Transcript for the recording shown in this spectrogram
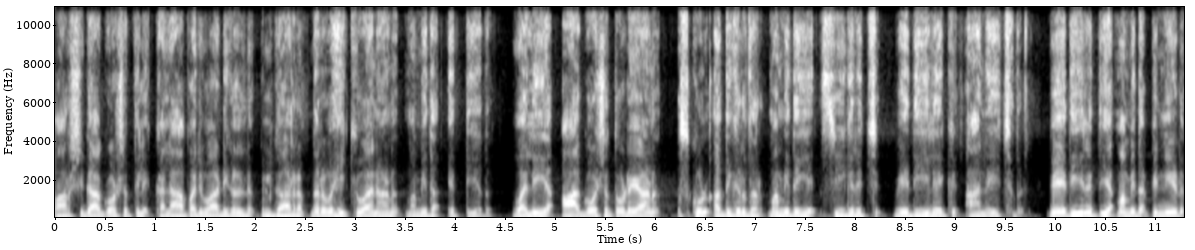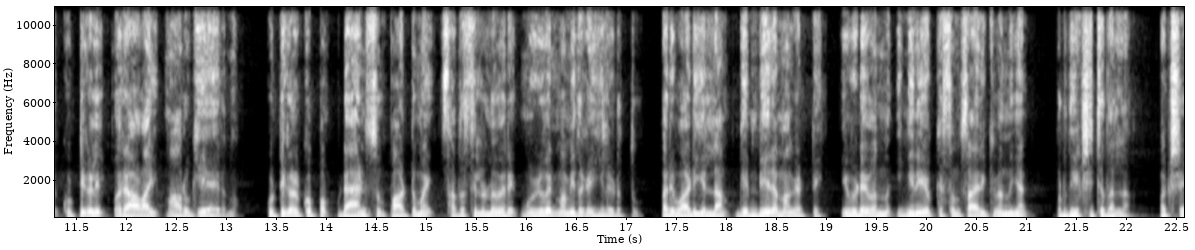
വാർഷികാഘോഷത്തിലെ കലാപരിപാടികളുടെ ഉദ്ഘാടനം നിർവഹിക്കുവാനാണ് മമിത എത്തിയത്. വലിയ ആഘോഷത്തോടെയാണ് സ്കൂൾ അധികൃതർ മമിതയെ സ്വീകരിച്ച് വേദിയിലേക്ക് ആനയിച്ചത്. വേദിയിലെത്തിയ മമിത പിന്നീട് കുട്ടികളിൽ ഒരാളായി മാറുകയായിരുന്നു. കുട്ടികൾക്കൊപ്പം ഡാൻസും പാട്ടുമായി സദസ്സിലുള്ളവരെ മുഴുവൻ മമിത കയ്യിലെടുത്തു. പരിപാടിയെല്ലാം ഗംഭീരമാകട്ടെ ഇവിടെ വന്ന് ഇങ്ങനെയൊക്കെ സംസാരിക്കുമെന്ന് ഞാൻ പ്രതീക്ഷിച്ചതല്ല. പക്ഷേ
